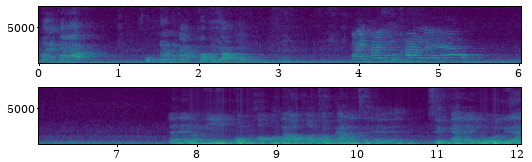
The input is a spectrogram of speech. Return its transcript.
ไม่ครับ กลุ่มนั้นครับเขาไม่หยอกผม ปล่อยทานอยู่ข้าวแล้ว และในวันนี้กลุ่มของพวกเราขอจบการนำเสนอ สื่อการเรียนรู้เรื่อง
